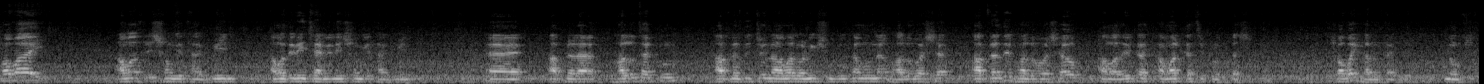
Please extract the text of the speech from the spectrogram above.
সবাই আমাদের সঙ্গে থাকবেন, আমাদের এই চ্যানেলের সঙ্গে থাকবেন। আপনারা ভালো থাকুন। আপনাদের জন্য আমার অনেক শুভকামনা, ভালোবাসা। আপনাদের ভালোবাসাও আমাদের আমার কাছে প্রত্যাশা সবাই ভালো থাকবে নমস্কার।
